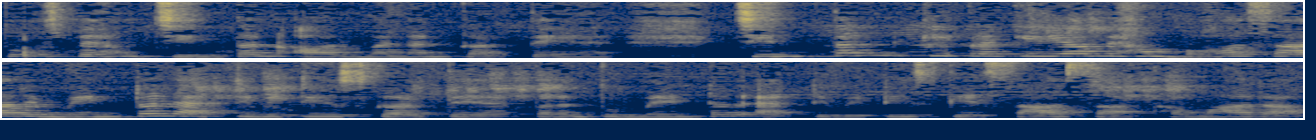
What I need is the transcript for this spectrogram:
तो उस पर हम चिंतन और मनन करते हैं। चिंतन की प्रक्रिया में हम बहुत सारे मेंटल एक्टिविटीज़ करते हैं, परंतु मेंटल एक्टिविटीज़ के साथ साथ हमारा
